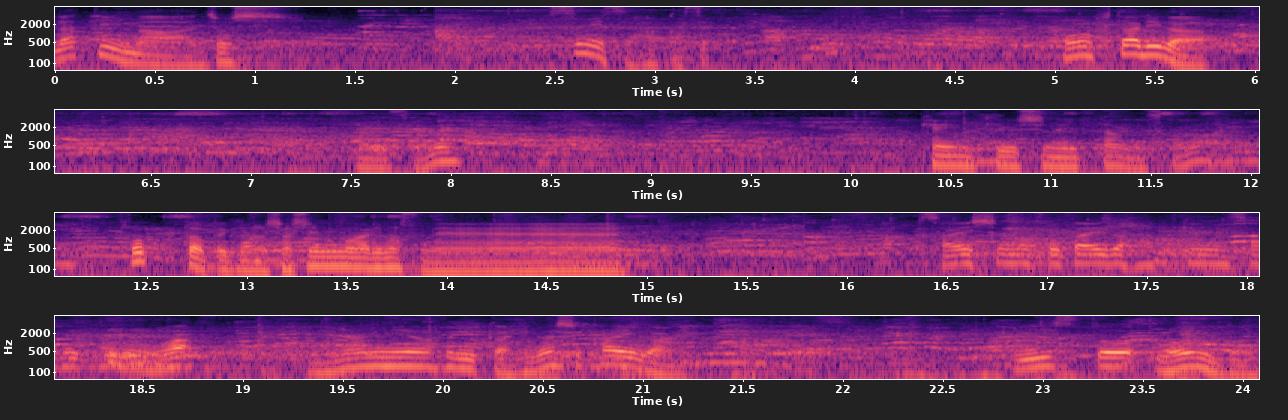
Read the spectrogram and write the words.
ラティマー女子スミス博士。この2人があれですよね。研究しに行ったんですかね。撮った時の写真もありますね。最初の個体が発見されたのは南アフリカ東海岸イーストロンドン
